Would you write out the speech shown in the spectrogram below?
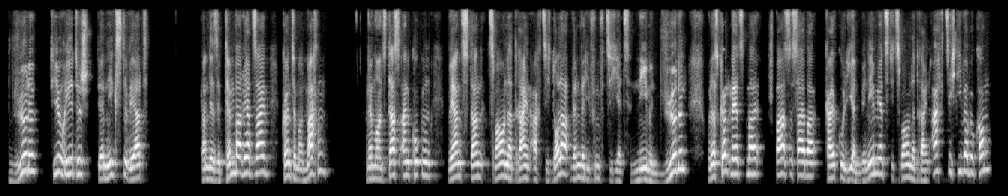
würde theoretisch der nächste Wert dann der Septemberwert sein. Könnte man machen. Wenn wir uns das angucken, wären es dann 283 Dollar, wenn wir die 50 jetzt nehmen würden. Und das könnten wir jetzt mal spaßeshalber kalkulieren. Wir nehmen jetzt die 283, die wir bekommen,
